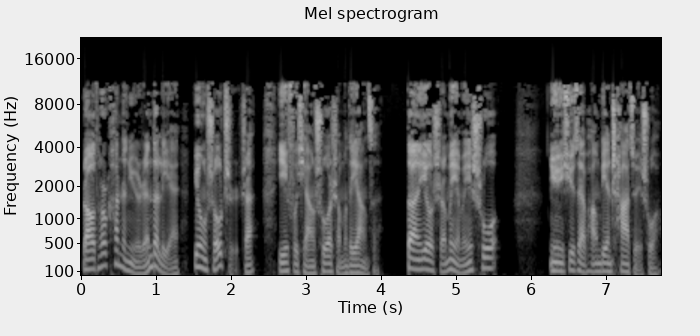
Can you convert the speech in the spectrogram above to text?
老头看着女人的脸，用手指着，一副想说什么的样子，但又什么也没说。女婿在旁边插嘴说：“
